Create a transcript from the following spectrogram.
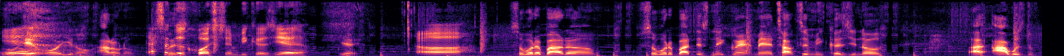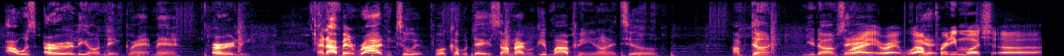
Or, Yeah. or, you know, I don't know. That's a good question because yeah, Yeah. uh, So what about um? So what about this Nick Grant, man? Talk to me, cause you know, I, I was the, I was early on Nick Grant, man, early, and I've been riding to it for a couple days. So I'm not gonna give my opinion on it till I'm done. You know what I'm saying? right, right. Well, Yeah. I'm pretty much, uh,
